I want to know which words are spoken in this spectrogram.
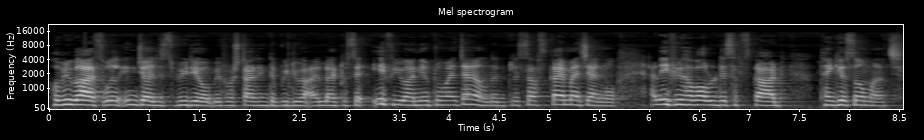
Hope you guys will enjoy this video. Before starting the video, I'd like to say if you are new to my channel, then please subscribe my channel. And if you have already subscribed, thank you so much.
